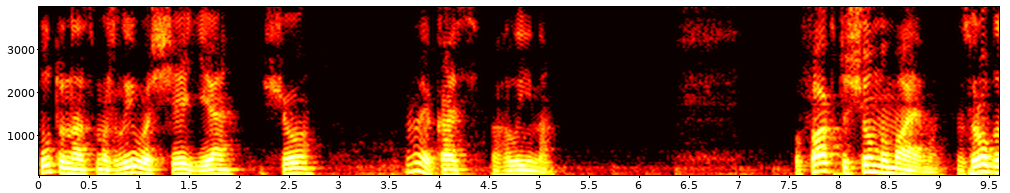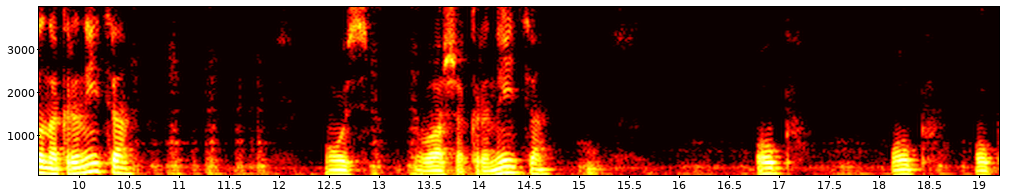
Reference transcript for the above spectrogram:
Тут у нас, можливо, ще є що? Ну, якась глина. По факту, що ми маємо? Зроблена криниця. Ось ваша криниця. Оп, оп, оп.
